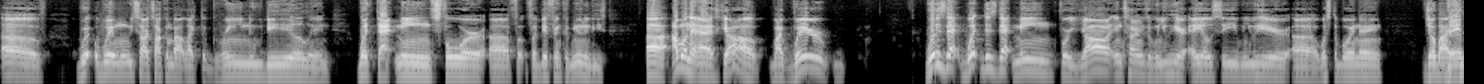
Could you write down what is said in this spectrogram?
of when when we start talking about like the Green New Deal and what that means for uh for, for different communities, uh, I want to ask y'all like where what is that what does that mean for y'all in terms of when you hear AOC, when you hear uh what's the boy name? Joe Biden.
